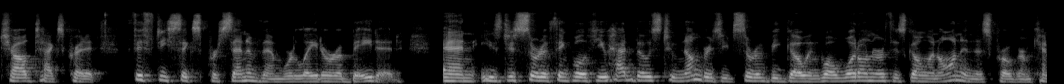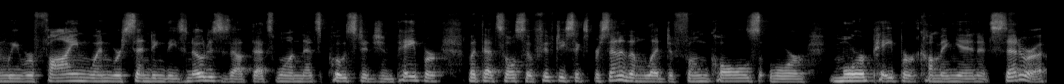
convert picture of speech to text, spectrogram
child tax credit, 56% of them were later abated. And you just sort of think, well, if you had those two numbers, you'd sort of be going, well, what on earth is going on in this program? Can we refine when we're sending these notices out? That's one, that's postage and paper, but that's also 56% of them led to phone calls or more paper coming in, et cetera.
